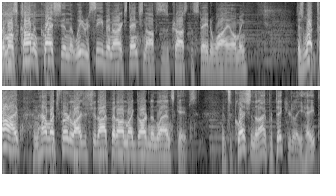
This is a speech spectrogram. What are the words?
The most common question that we receive in our extension offices across the state of Wyoming is what type and how much fertilizer should I put on my garden and landscapes? It's a question that I particularly hate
